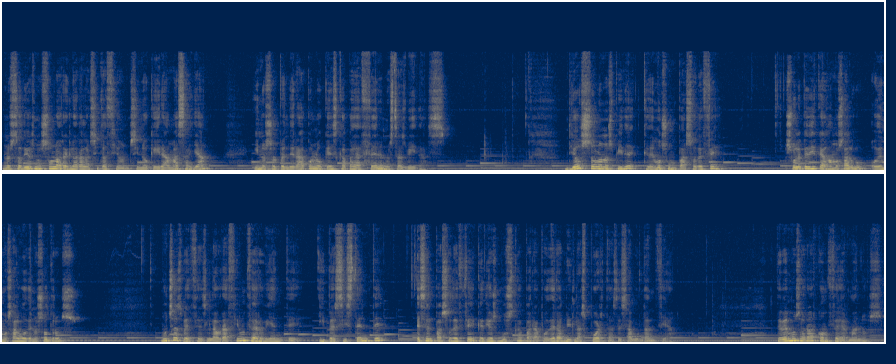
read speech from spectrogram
Nuestro Dios no solo arreglará la situación, sino que irá más allá y nos sorprenderá con lo que es capaz de hacer en nuestras vidas. Dios solo nos pide que demos un paso de fe, suele pedir que hagamos algo o demos algo de nosotros. Muchas veces la oración ferviente y persistente es el paso de fe que Dios busca para poder abrir las puertas de esa abundancia. Debemos orar con fe, hermanos,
